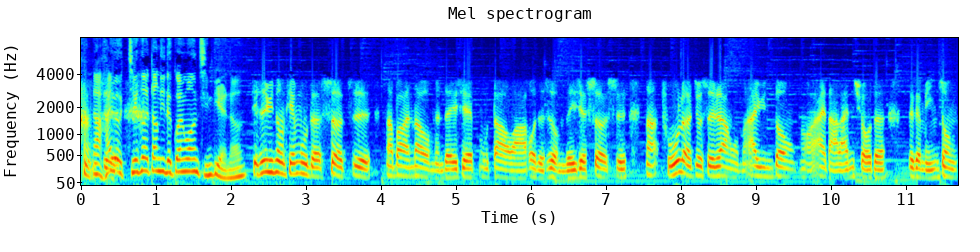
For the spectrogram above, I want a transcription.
那还有结合当地的观光景点呢？其实运动天幕的设置，那包含到我们的一些步道啊，或者是我们的一些设施。那除了就是让我们爱运动啊、爱打篮球的这个民众，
